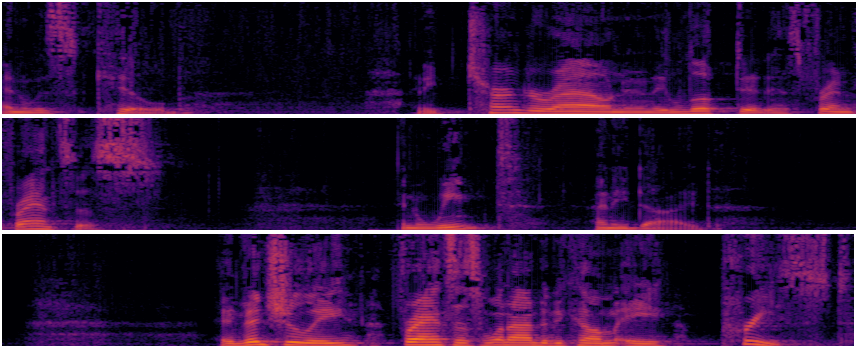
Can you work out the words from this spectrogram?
and was killed. And he turned around and he looked at his friend Francis and winked, and he died. Eventually, Francis went on to become a priest.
